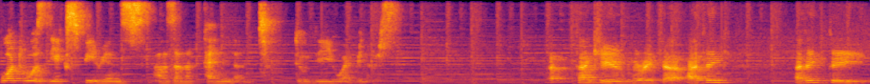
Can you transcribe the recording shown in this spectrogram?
What was the experience as an attendant to the webinars? Thank you, Marika. I think, I think the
